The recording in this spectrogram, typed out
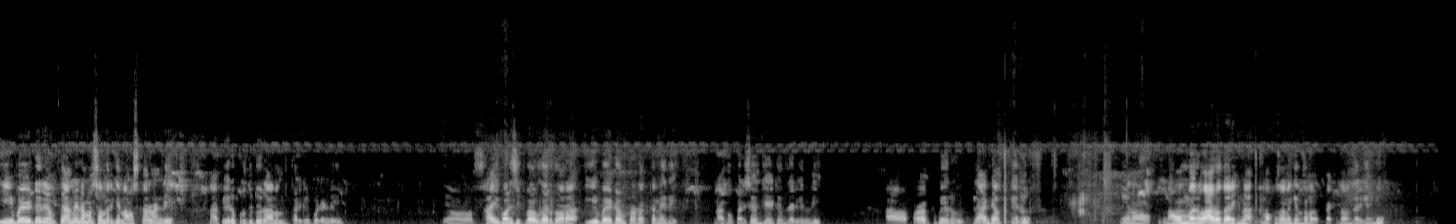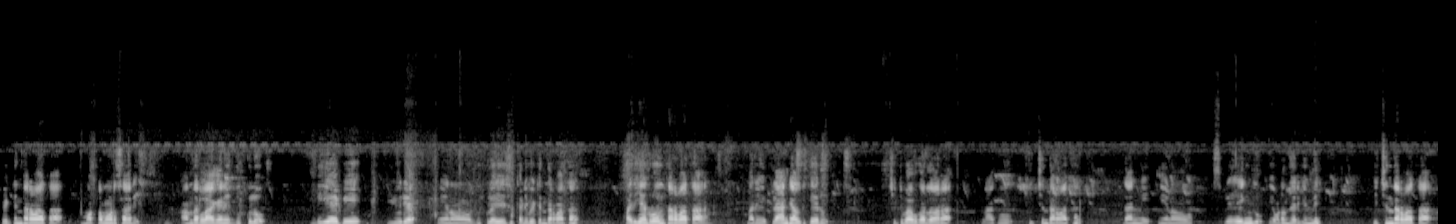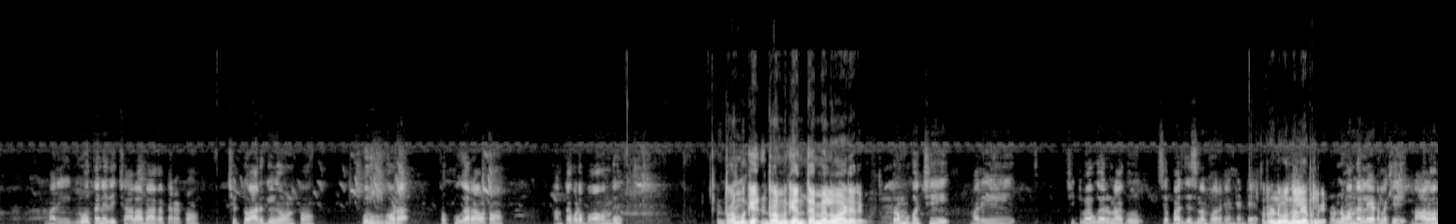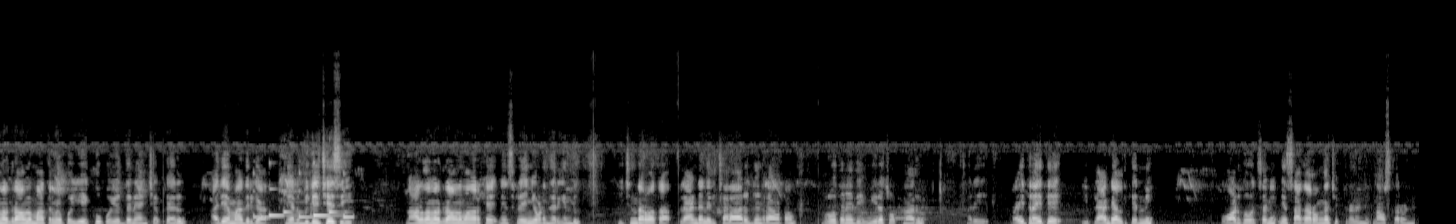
ఈ బయోటేరియం family members అందరికీ నమస్కారం అండి. నా పేరు ప్రొద్దుటూరు ఆనంద్ తడికిలిపూడి అండి. ఆ, సాయిపాడి సిట్టిబాబు గారి ద్వారా ఈ బయోటం ప్రోడక్ట్ అనేది నాకు పరిచయం చేయడం జరిగింది. ఆ ప్రోడక్ట్ పేరు ప్లాంట్ హెల్త్ పేరు నేను నవంబర్ ఆరో తారీఖున మొక్కజొన్న గింజలు పెట్టడం జరిగింది. పెట్టిన తర్వాత మొట్టమొదటిసారి అందరిలాగానే దుక్కులో డిఏపి యూరియా నేను దుక్కులో వేసి తడిపెట్టిన తర్వాత పదిహేను రోజుల తర్వాత మరి ప్లాంట్ హెల్త్ కేర్ చిట్టిబాబు గారి ద్వారా నాకు ఇచ్చిన తర్వాత దాన్ని నేను స్ప్రేయింగ్ ఇవ్వడం జరిగింది. ఇచ్చిన తర్వాత మరి గ్రోత్ అనేది చాలా బాగా పెరగటం చెట్టు ఆరోగ్యంగా ఉండటం పురుగు కూడా తక్కువగా రావటం అంతా కూడా బాగుంది. డ్రమ్కి డ్రమ్కి ఎంత ఎంఎల్ వాడారు? డ్రమ్కి వచ్చి మరి చిట్టిబాబు గారు నాకు సిఫార్సు చేసినంత వరకు ఏంటంటే రెండు వందల లీటర్లకి. రెండు వందల లీటర్లకి నాలుగు వందల గ్రాములు మాత్రమే పొయ్యి ఎక్కువ పోయొద్దని ఆయన చెప్పారు. అదే మాదిరిగా నేను మిగిల్చేసి నాలుగు వందల గ్రాముల వరకే నేను స్ప్రేయింగ్ ఇవ్వడం జరిగింది. ఇచ్చిన తర్వాత ప్లాంట్ అనేది చాలా ఆరోగ్యంగా రావటం గ్రోత్ అనేది మీరే చూస్తున్నారు. మరి రైతులైతే ఈ ప్లాంట్ హెల్త్ కేర్ని వాడుకోవచ్చని నేను సాకారంగా చెప్తున్నానండి. నమస్కారం అండి.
